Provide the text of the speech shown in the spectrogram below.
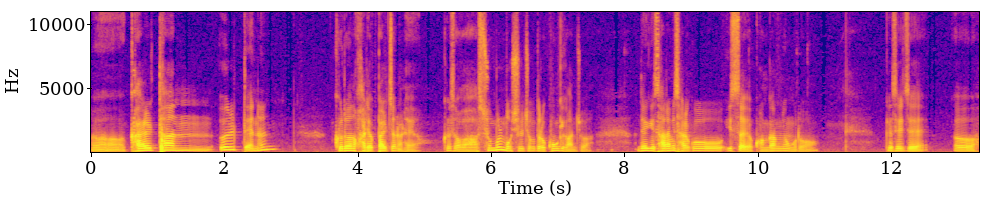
어, 갈탄을 때는 그런 화력 발전을 해요. 그래서 와 숨을 못 쉴 정도로 공기가 안 좋아. 근데 여기 사람이 살고 있어요 관광용으로. 그래서 이제 어,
